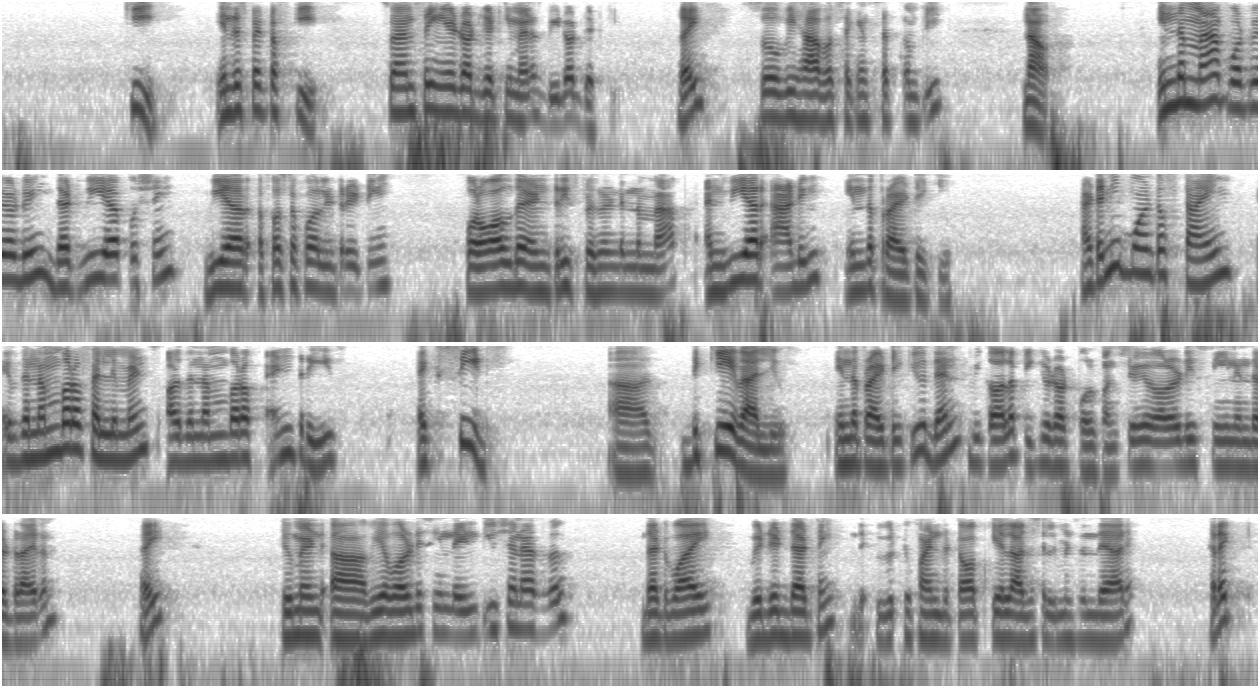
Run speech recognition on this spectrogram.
key in respect of key. So i'm saying a dot get key minus b dot get key right? So we have a second step complete. Now in the map what we are doing that we are pushing we are uh, first of all iterating for all the entries present in the map and we are adding in the priority queue. At any point of time, if the number of elements or the number of entries exceeds uh, the k value in the priority queue, then we call a pq.poll function. We've already seen in the dry run, right? To uh, we have already seen the intuition as well. That why we did that thing to find the top k largest elements in the array, correct?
